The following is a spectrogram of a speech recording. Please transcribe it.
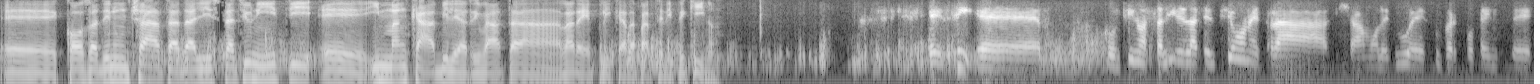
eh, cosa denunciata dagli Stati Uniti e immancabile è arrivata la replica da parte di Pechino. Eh, sì, eh, continua a salire la tensione tra diciamo, le due superpotenze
